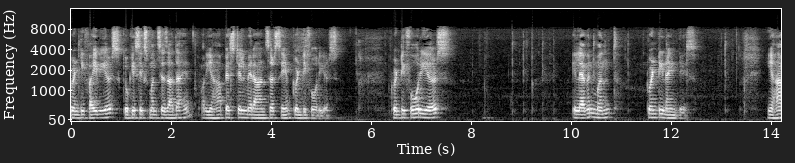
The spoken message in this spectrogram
25 ईयर्स क्योंकि सिक्स मंथ से ज़्यादा है, और यहाँ पे स्टिल मेरा answer same 24 years 24 years 11 month 29 days यहाँ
